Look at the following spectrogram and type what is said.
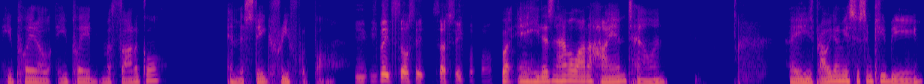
he played a he played methodical, and mistake-free football. He, he played so safe, such safe football. But and he doesn't have a lot of high-end talent. Hey, he's probably going to be a system QB,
